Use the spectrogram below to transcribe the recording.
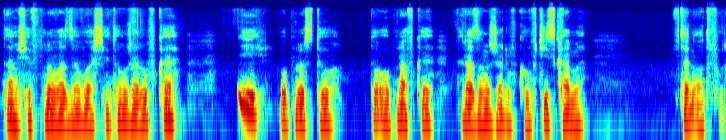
Tam się wprowadza właśnie tą żarówkę i po prostu tą oprawkę razem z żarówką wciskamy w ten otwór.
